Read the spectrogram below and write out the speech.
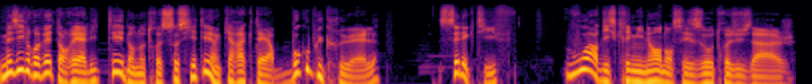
Mais il revêt en réalité dans notre société un caractère beaucoup plus cruel, sélectif, voire discriminant dans ses autres usages.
